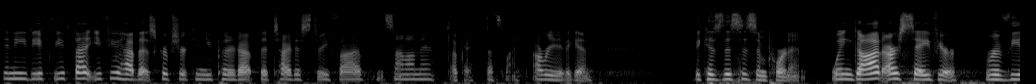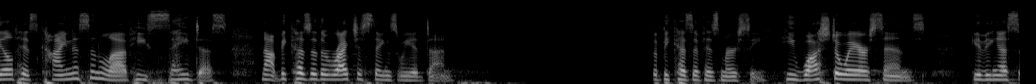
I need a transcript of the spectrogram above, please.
Jenny, if, if, that, if you have that scripture, can you put it up, the Titus 3 5? It's not on there? Okay, that's fine. I'll read it again because this is important. When God, our Savior, revealed his kindness and love, he saved us, not because of the righteous things we had done, but because of his mercy. He washed away our sins, giving us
